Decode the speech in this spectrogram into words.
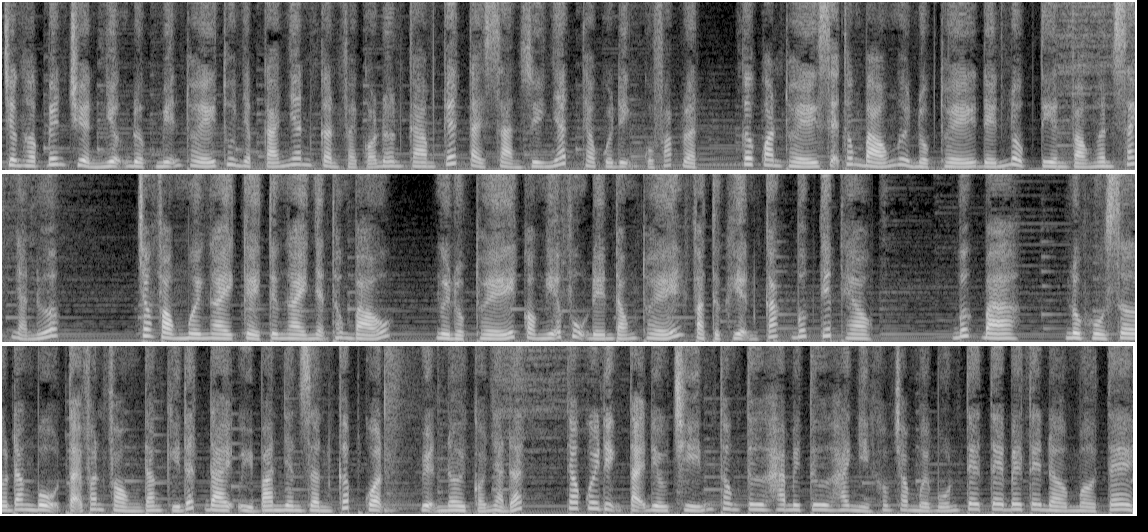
Trường hợp bên chuyển nhượng được miễn thuế thu nhập cá nhân cần phải có đơn cam kết tài sản duy nhất theo quy định của pháp luật. Cơ quan thuế sẽ thông báo người nộp thuế đến nộp tiền vào ngân sách nhà nước. Trong vòng 10 ngày kể từ ngày nhận thông báo, người nộp thuế có nghĩa vụ đến đóng thuế và thực hiện các bước tiếp theo. Bước 3. Nộp hồ sơ đăng bộ tại văn phòng đăng ký đất đai Ủy ban Nhân dân cấp quận, huyện nơi có nhà đất. Theo quy định tại Điều 9 Thông tư 24-2014 TT-BTN-MT,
